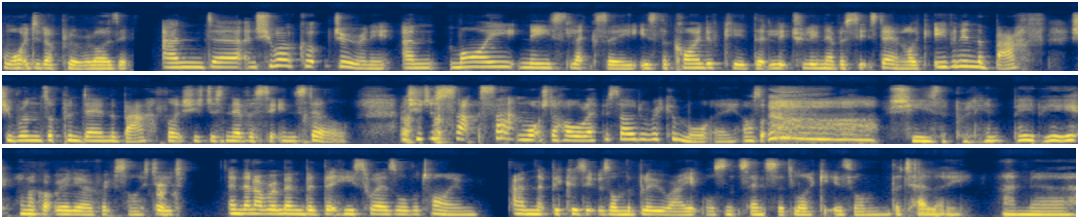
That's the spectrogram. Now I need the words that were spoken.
Why did I pluralise it? And uh, and she woke up during it, and my niece Lexi is the kind of kid that literally never sits down. Like even in the bath, she runs up and down the bath like she's just never sitting still. And she just sat sat and watched a whole episode of Rick and Morty. I was like, oh, she's a brilliant baby, and I got really overexcited. And then I remembered that he swears all the time, and that because it was on the Blu-ray, it wasn't censored like it is on the telly. And uh,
